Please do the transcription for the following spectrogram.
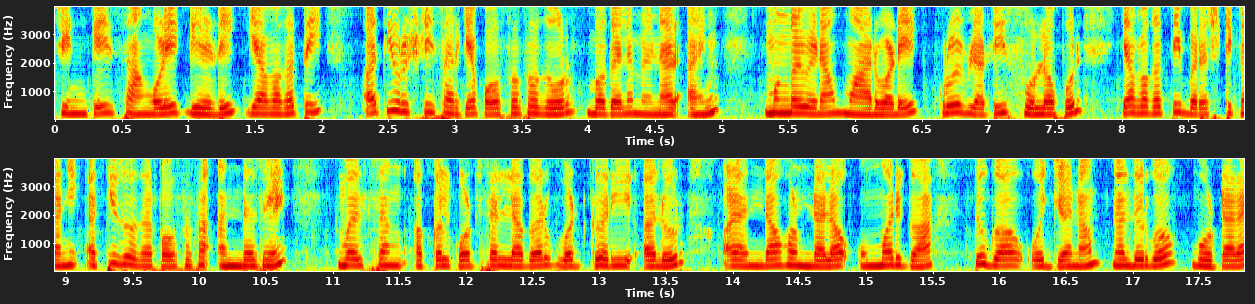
चिंके सांगोळे गेरडी या भागातही अतिवृष्टीसारख्या पावसाचा जोर बघायला मिळणार आहे. मंगळवेढा मारवाडे क्रुळब्लाटी सोलापूर या भागातही बऱ्याच ठिकाणी अतिजोरदार पावसाचा अंदाज येईल वलसंग अक्कलकोट सल्लागर वडकरी अलूर आळंदा होंडाला उमरगा तुगाव उज्जना नलदुर्ग घोटाला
